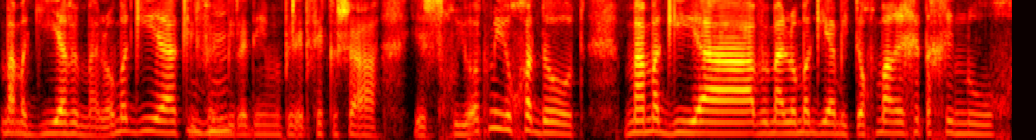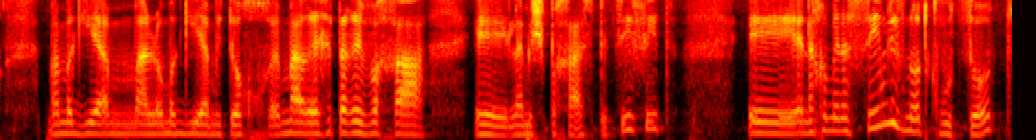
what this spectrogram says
מה מגיע ומה לא מגיע, כי לפעמים mm-hmm. ילדים עם אפילפסיה קשה יש זכויות מיוחדות, מה מגיע ומה לא מגיע מתוך מערכת החינוך, מה מגיע ומה לא מגיע מתוך מערכת הרווחה אה, למשפחה הספציפית. אה, אנחנו מנסים לבנות קבוצות,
